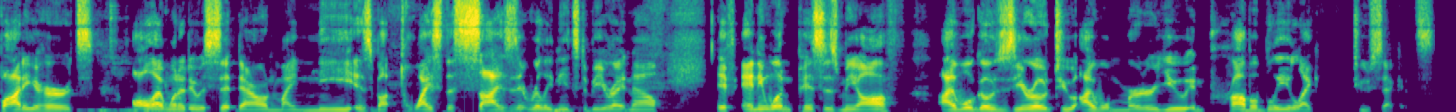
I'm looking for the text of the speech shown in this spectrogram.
body hurts. All I want to do is sit down. My knee is about twice the size as it really needs to be right now. If anyone pisses me off, I will go zero to I will murder you in probably like two seconds.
